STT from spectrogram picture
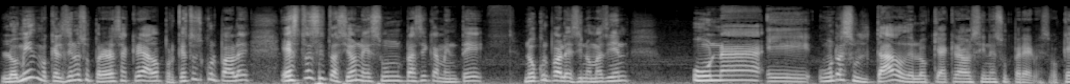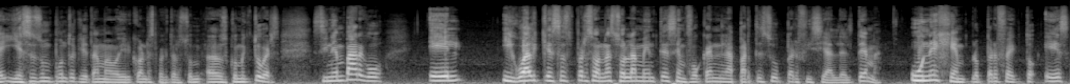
lo mismo que el cine superior se ha creado, porque esto es culpable, esta situación es un básicamente no culpable, sino más bien una, eh, un resultado de lo que ha creado el cine de superhéroes, ¿ok? Y ese es un punto que yo también voy a ir con respecto a los, a comic tubers. Sin embargo, él, igual que esas personas, solamente se enfocan en la parte superficial del tema. Un ejemplo perfecto es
